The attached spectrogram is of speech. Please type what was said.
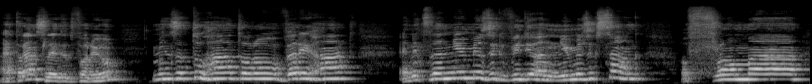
I translated for you. Means uh, too hot or uh, very hot and it's the new music video and new music song from uh,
